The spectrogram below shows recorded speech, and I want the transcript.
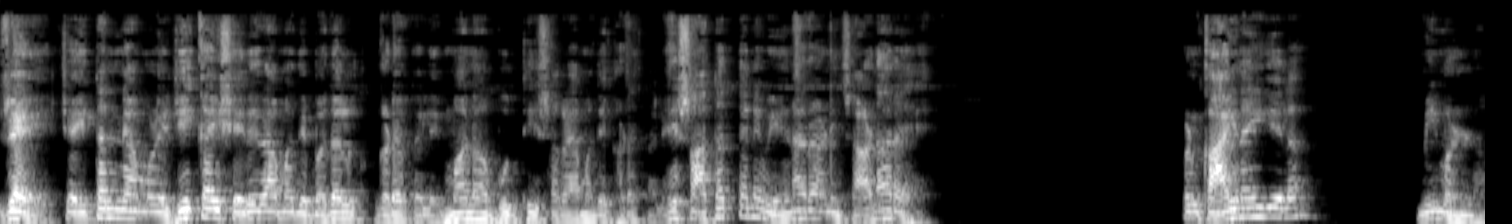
जय चैतन्यामुळे जे काही शरीरामध्ये बदल घडत आले मन बुद्धी सगळ्यामध्ये घडत आले हे सातत्याने येणारं आणि जाणारं आहे. पण काय नाही गेलं? मी म्हणणं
